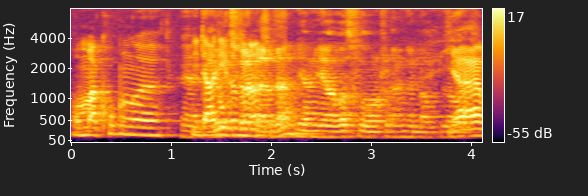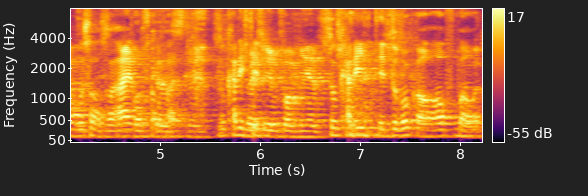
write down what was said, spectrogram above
Und mal gucken, äh, wie da die Resonanz ist. Ne? Die haben die Herausforderung schon angenommen. Ja, muss auch sein. Muss auch sein. So, kann ich den, so kann ich den Druck auch aufbauen.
